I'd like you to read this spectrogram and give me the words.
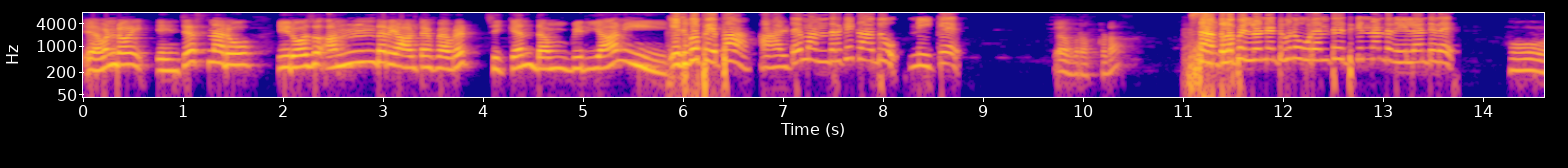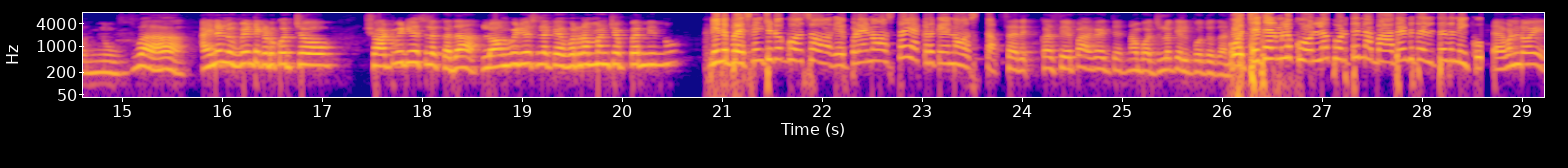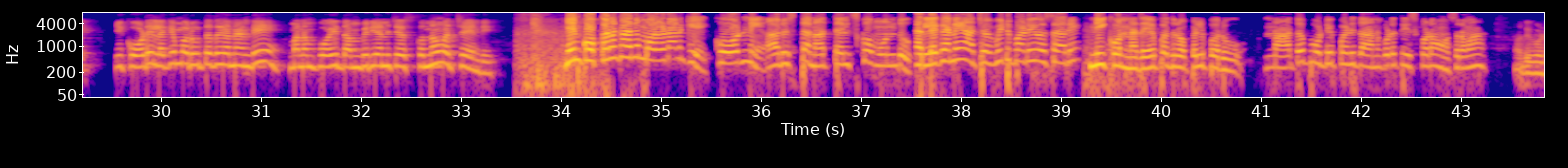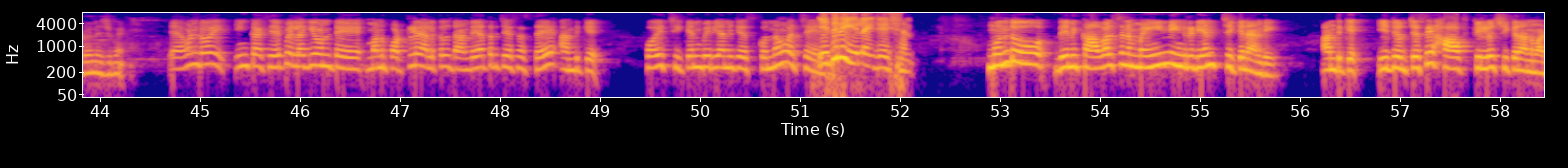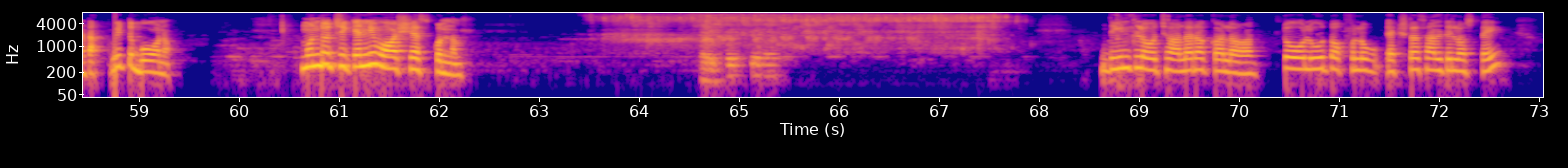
ఏవండోయ్ ఏం చేస్తున్నారు? ఈ రోజు అందరి all time favourite chicken dum biryani ఇదిగో పేప ఆల్ టైం అందరికీ కాదు నీకే. ఎవరక్కడ? సంకల పిల్లని ఎట్టుకుని ఊరంతా ఎతికిందంట నీలాంటివే. ఓ నువ్వా? అయినా నువ్వేంటి ఇక్కడికి వచ్చావు? షార్ట్ వీడియోస్లకు కదా? లాంగ్ వీడియోస్లకు ఎవరు రమ్మని చెప్పారు నిన్ను? నిన్ను ప్రశ్నించడం కోసం ఎప్పుడైనా వస్తా ఎక్కడికైనా వస్తా. సరే కాసేపు ఆగైతే నా బొజ్జలోకి వెళ్ళిపోదు కానీ. వచ్చే జన్మలో కోళ్ళ పుడితే నా బాధ ఏంటో తెలుస్తుంది నీకు. ఏవండోయ్ ఈ కోడి ఇలాగే మరుగుతుంది కానండి మనం పోయి దమ్ బిర్యానీ చేసుకుందాం వచ్చేయండి. నేను కుక్కను కాదు మొరగడానికి కోడిని అరుస్తాను అది తెలుసుకో ముందు. సర్లే కానీ ఆ చెవిటి పడి ఒకసారి నీకున్నదే పది రూపాయలు పరువు. నాతో పోటీ పడి దాన్ని కూడా తీసుకోవడం అవసరమా? అది కూడా నిజమే. ఏమండోయ్ ఇంకాసేపు ఇలాగే ఉంటే మన పొట్టలో ఎలకలు దండయాత్ర చేసేస్తే అందుకే. పోయి చికెన్ బిర్యానీ చేసుకుందాం వచ్చేయండి. ఇది రియలైజేషన్. ముందు దీనికి కావాల్సిన మెయిన్ ఇంగ్రీడియంట్ చికెన్ అండి. అందుకే ఇది వచ్చేసి హాఫ్ కిలో చికెన్ అనమాట విత్ బోన్. ముందు చికెన్ని వాష్ చేసుకుందాం. దీంట్లో చాలా రకాల తోలు తొక్కులు ఎక్స్ట్రా సాల్తీలు వస్తాయి.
